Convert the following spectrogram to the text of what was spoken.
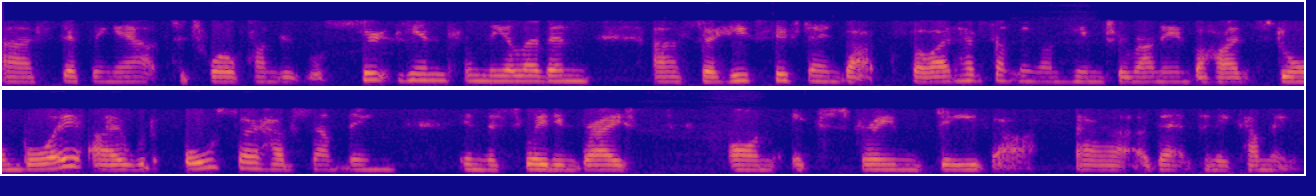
uh, stepping out to 1200 will suit him from the 11. Uh, so he's 15 bucks. So I'd have something on him to run in behind Storm Boy. I would also have something in the Sweet Embrace on Extreme Diva uh, of Anthony Cummings.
